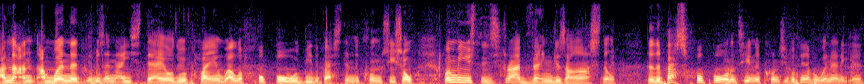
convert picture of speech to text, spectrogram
And, that, and, and when it was a nice day or they were playing well, the football would be the best in the country. So when we used to describe Wenger's Arsenal, they're the best footballing team in the country, but they never win anything.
